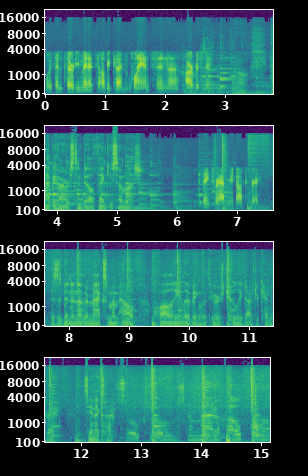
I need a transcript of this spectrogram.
within 30 minutes. I'll be cutting plants and uh, harvesting. Well, happy harvesting, Bill. Thank you so much. Thanks for having me, Dr. Gray. This has been another Maximum Health Quality Living with yours truly, Dr. Ken Gray. See you next time. So close, no matter how far.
